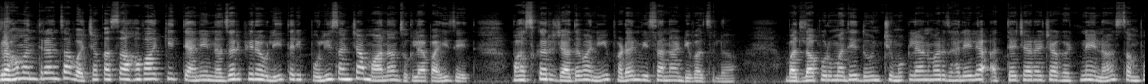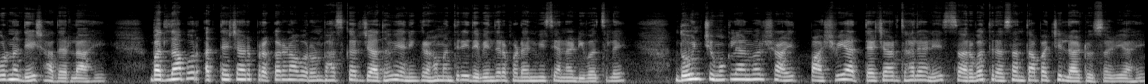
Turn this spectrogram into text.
गृहमंत्र्यांचा वचक असा हवा की त्याने नजर फिरवली तरी पोलिसांच्या माना झुकल्या पाहिजेत. भास्कर जाधवांनी फडणवीसांना डिवचलं. बदलापूरमध्ये दोन चिमुकल्यांवर झालेल्या अत्याचाराच्या घटनेनं संपूर्ण देश हादरला आहे. बदलापूर अत्याचार प्रकरणावरून भास्कर जाधव यांनी गृहमंत्री देवेंद्र फडणवीस यांना डिवचले. दोन चिमुकल्यांवर शाळेत पाशवी अत्याचार झाल्याने सर्वत्र संतापाची लाट उसळली आहे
